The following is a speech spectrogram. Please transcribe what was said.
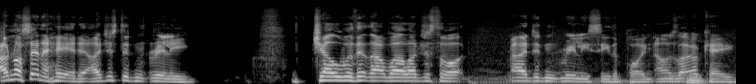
I'm not saying I hated it. I just didn't really gel with it that well. I just thought I didn't really see the point. I was like, hmm. okay,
